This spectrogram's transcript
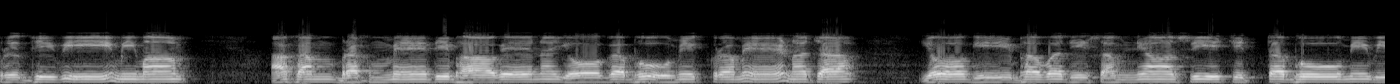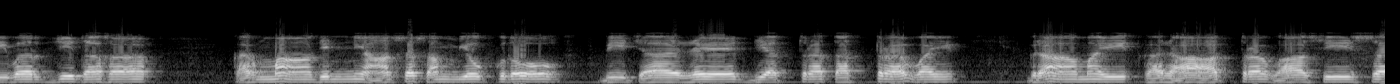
पृथिवीमिमाम्। अहं ब्रह्मेदिभावेन योगभूमिक्रमेण च योगी भवति संन्यासी चित्तभूमिविवर्जितः कर्मादिन्याससंयुक्तो विचरेद्यत्र तत्र वै ग्रामैकरात्र वासी स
